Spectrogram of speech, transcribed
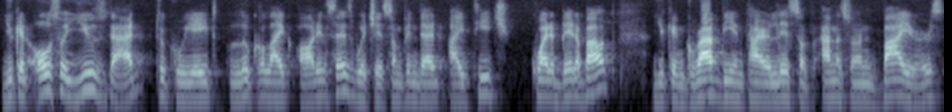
you can also use that to create lookalike audiences, which is something that I teach quite a bit about. You can grab the entire list of Amazon buyers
